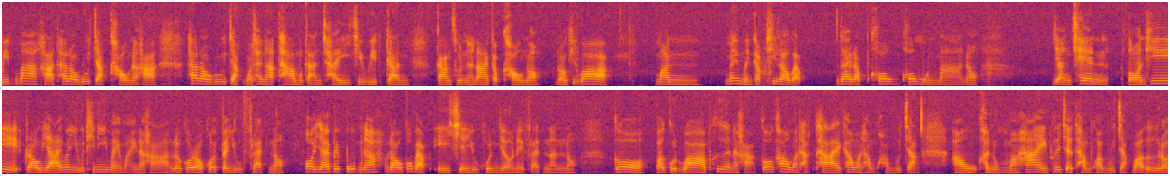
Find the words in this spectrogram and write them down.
มิตรมากค่ะ ถ้าเรารู้จักเขานะคะ ถ้าเรารู้จักวัฒนธรรมการใช้ชีวิตกันการสนทนากับเขาเนาะเราคิดว่ามันไม่เหมือนกับที่เราแบบได้รับข้อข้อมูลมาเนาะอย่างเช่นตอนที่เราย้ายมาอยู่ที่นี่ใหม่ ๆนะคะ แล้วก็เราก็ไปอยู่แฟลตเนาะ อย้ายไปปุ๊บนะ เราก็แบบเอเชียอยู่คนเดียวในแฟลตนั้นเนาะก็ปรากฏว่าเพื่อนนะคะก็เข้ามาทักทายเข้ามาทำความรู้จักเอาขนมมาให้ เพื่อจะทำความรู้จักว่าเออเรา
